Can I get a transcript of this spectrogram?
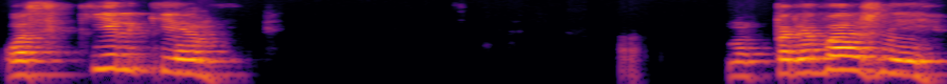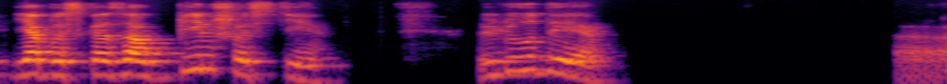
оскільки ну, переважній, я би сказав, більшості люди, е,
